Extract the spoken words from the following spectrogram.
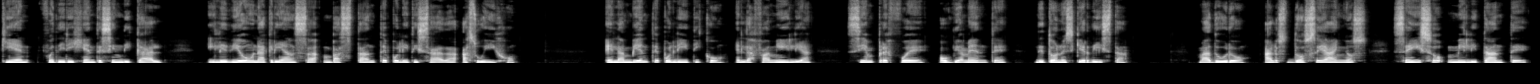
quien fue dirigente sindical y le dio una crianza bastante politizada a su hijo. El ambiente político en la familia siempre fue, obviamente, de tono izquierdista Maduro, a los 12 años, se hizo militante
